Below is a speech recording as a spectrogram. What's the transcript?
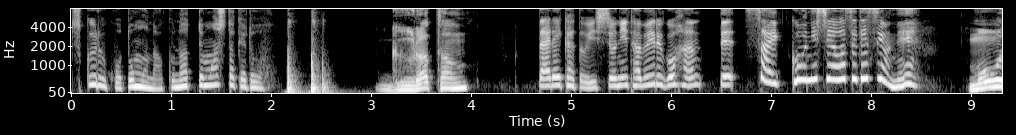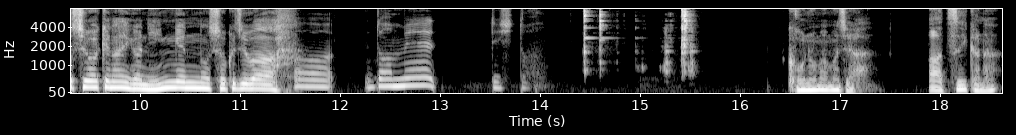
作ることもなくなってましたけど。グラタン？誰かと一緒に食べるご飯って最高に幸せですよね。申し訳ないが人間の食事は。あダメでした。このままじゃ暑いかな？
